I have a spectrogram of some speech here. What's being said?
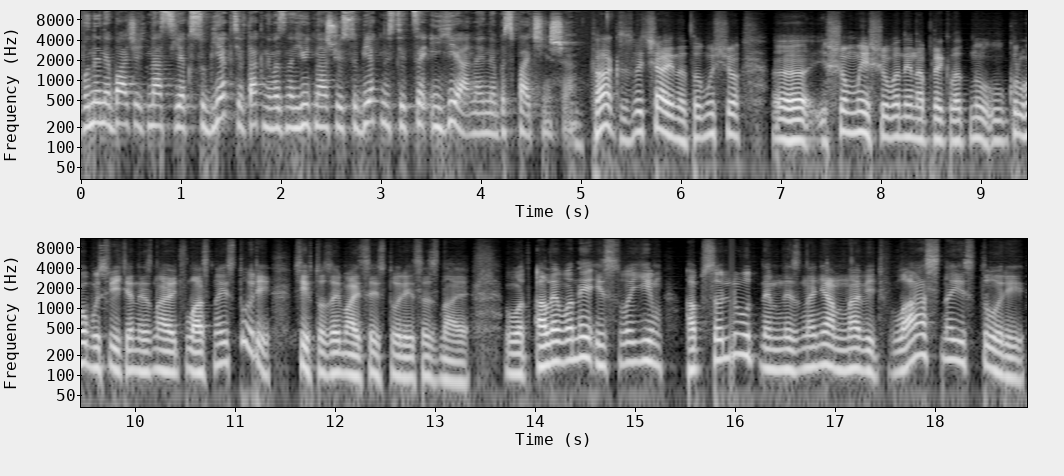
вони не бачать нас як суб'єктів, так не визнають нашої суб'єктності, це і є найнебезпечніше. Так, звичайно, тому що е, що ми, що вони, наприклад, ну, у кругом світі не знають власної історії, всі, хто займається історією, це знає. От. Але вони із своїм абсолютним незнанням навіть власної історії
